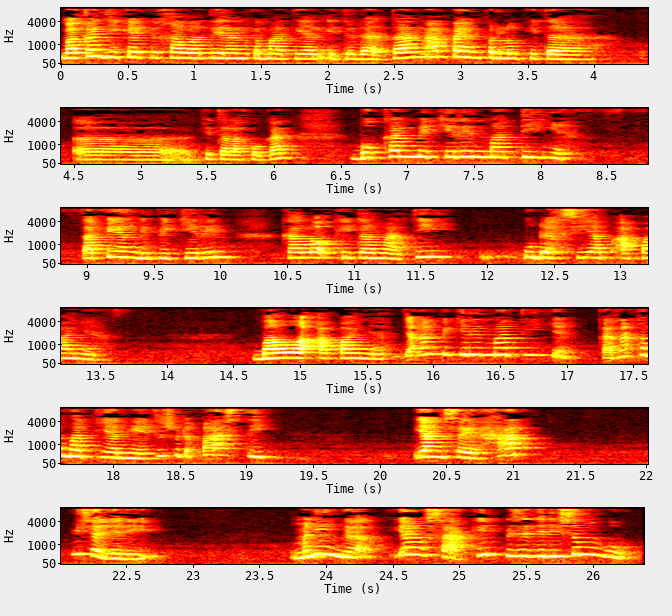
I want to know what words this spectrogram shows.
Maka jika kekhawatiran kematian itu datang, apa yang perlu kita uh, kita lakukan? Bukan mikirin matinya, tapi yang dipikirin kalau kita mati udah siap apanya, bawa apanya. Jangan pikirin matinya, karena kematiannya itu sudah pasti. Yang sehat bisa jadi meninggal, yang sakit bisa jadi sembuh.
